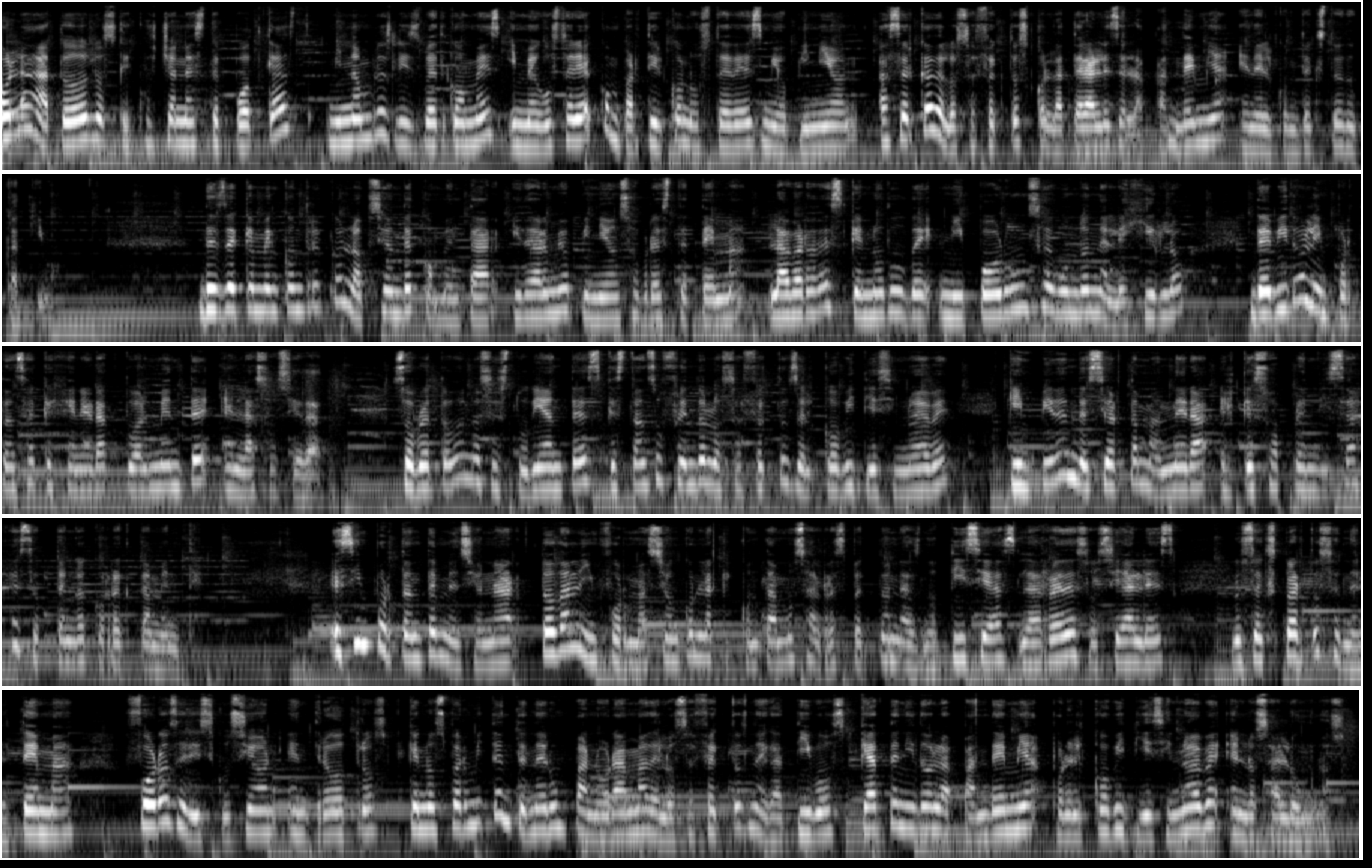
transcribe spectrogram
Hola a todos los que escuchan este podcast, mi nombre es Lisbeth Gómez y me gustaría compartir con ustedes mi opinión acerca de los efectos colaterales de la pandemia en el contexto educativo. Desde que me encontré con la opción de comentar y dar mi opinión sobre este tema, la verdad es que no dudé ni por un segundo en elegirlo debido a la importancia que genera actualmente en la sociedad, sobre todo en los estudiantes que están sufriendo los efectos del COVID-19 que impiden de cierta manera el que su aprendizaje se obtenga correctamente. Es importante mencionar toda la información con la que contamos al respecto en las noticias, las redes sociales, los expertos en el tema, foros de discusión, entre otros, que nos permiten tener un panorama de los efectos negativos que ha tenido la pandemia por el COVID-19 en los alumnos.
